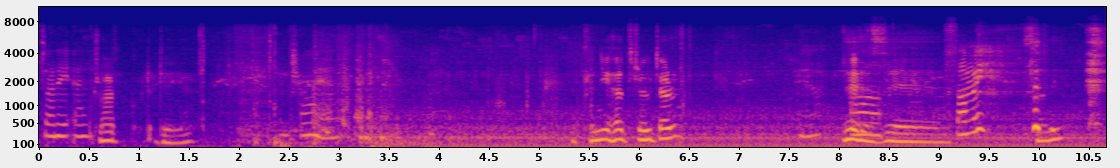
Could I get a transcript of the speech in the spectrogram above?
Do I need to drive good today. Yeah. I'm trying? Can you head through, Darren? Yeah. There's uh, Sammy? Sunny.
